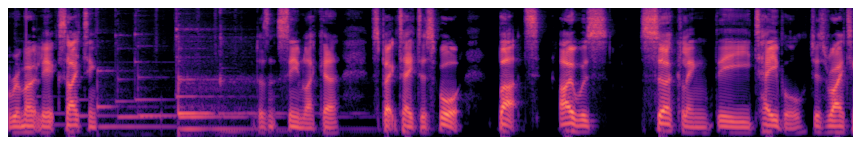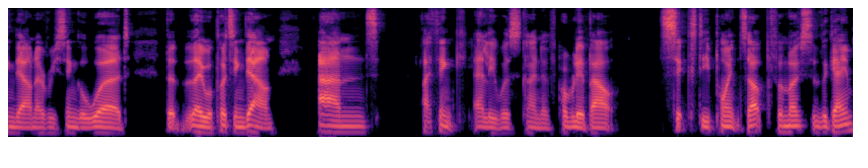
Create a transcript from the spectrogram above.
remotely exciting. It doesn't seem like a spectator sport. But I was circling the table, just writing down every single word that they were putting down. And I think Ellie was kind of probably about 60 points up for most of the game.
